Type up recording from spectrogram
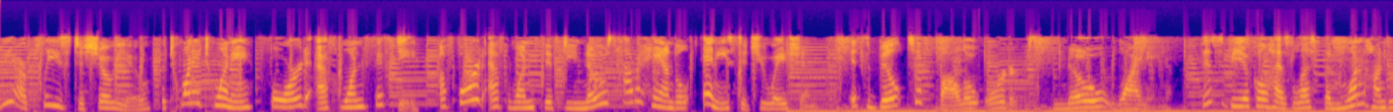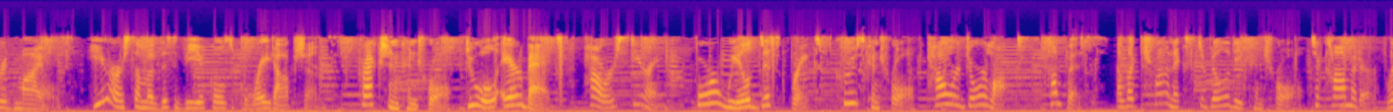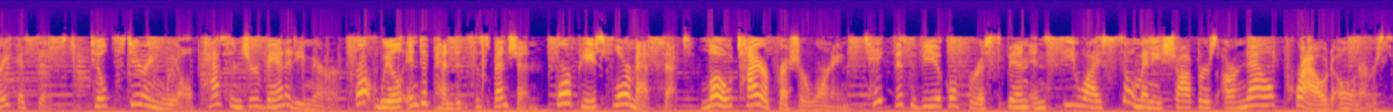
We are pleased to show you the 2020 Ford F-150. A Ford F-150 knows how to handle any situation. It's built to follow orders, no whining. This vehicle has less than 100 miles. Here are some of this vehicle's great options. Traction control, dual airbags, power steering, four-wheel disc brakes, cruise control, power door locks, compass, electronic stability control, tachometer, brake assist, tilt steering wheel, passenger vanity mirror, front wheel independent suspension, four-piece floor mat set, low tire pressure warning. Take this vehicle for a spin and see why so many shoppers are now proud owners.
